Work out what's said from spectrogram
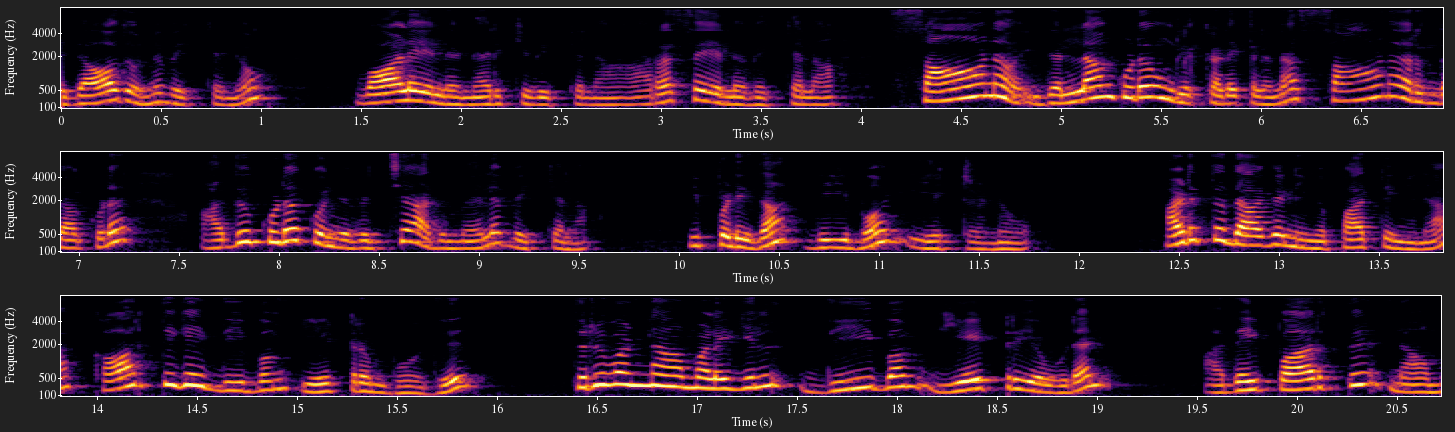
ஏதாவது ஒன்று வைக்கணும். வாழையில் நறுக்கி வைக்கலாம் அரசையில் வைக்கலாம். சாணம் இதெல்லாம் கூட உங்களுக்கு கிடைக்கலனா சாணம் இருந்தால் கூட அது கூட கொஞ்சம் வச்சு அது மேலே வைக்கலாம். இப்படி தான் தீபம் ஏற்றணும். அடுத்ததாக நீங்கள் பார்த்தீங்கன்னா கார்த்திகை தீபம் ஏற்றும் போது திருவண்ணாமலையில் தீபம் ஏற்றியவுடன் அதை பார்த்து நாம்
